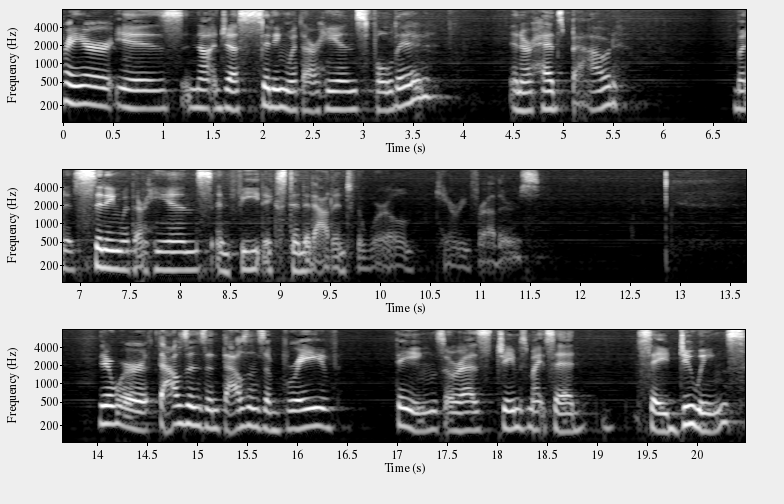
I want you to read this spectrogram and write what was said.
Prayer is not just sitting with our hands folded and our heads bowed, but it's sitting with our hands and feet extended out into the world, caring for others. There were thousands and thousands of brave things, or as James might said, say doings,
